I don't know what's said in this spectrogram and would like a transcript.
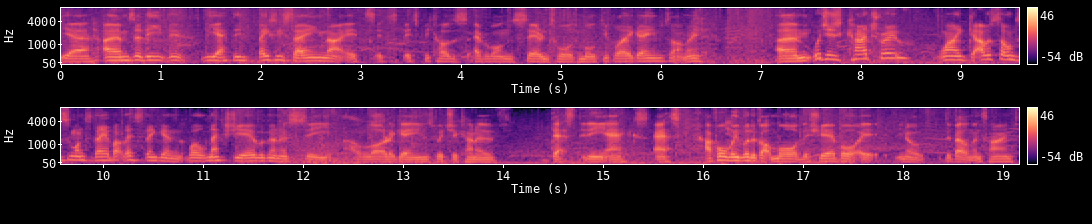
yeah. Um, so the, the yeah, they're basically saying that it's it's it's because everyone's steering towards multiplayer games, aren't they? Um, which is kind of true. Like I was talking to someone today about this, thinking, well, next year we're going to see a lot of games which are kind of Destiny X esque. I thought we would have got more this year, but it, you know, development times,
